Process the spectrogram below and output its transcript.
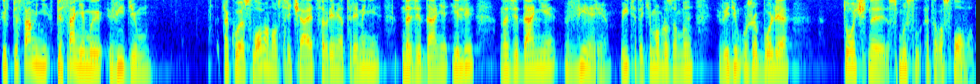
И в Писании, в Писании мы видим такое слово, оно встречается время от времени, назидание или назидание в вере. Видите, таким образом мы видим уже более точный смысл этого слова.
